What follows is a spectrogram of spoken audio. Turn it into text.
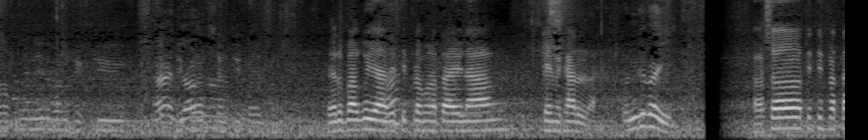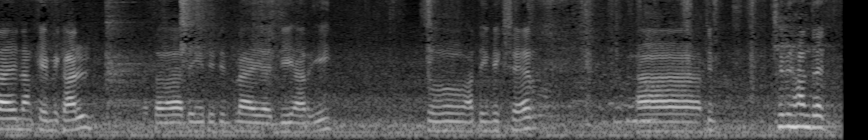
Roughly need 150. Ah, job. 75. Pero bago yan, titimpla muna tayo ng chemical. Hindi ba? Ah, so, titimpla tayo ng chemical. Ito ang ating ititimpla ay ah, GRE. So, ating mixer. Ah, tip- 700.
